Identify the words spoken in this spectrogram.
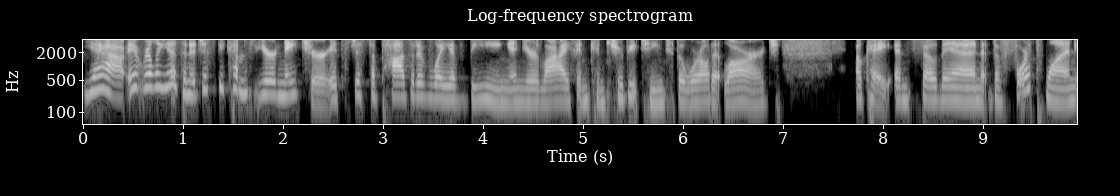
Yeah, it really is. And it just becomes your nature. It's just a positive way of being in your life and contributing to the world at large. Okay. And so then the fourth one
